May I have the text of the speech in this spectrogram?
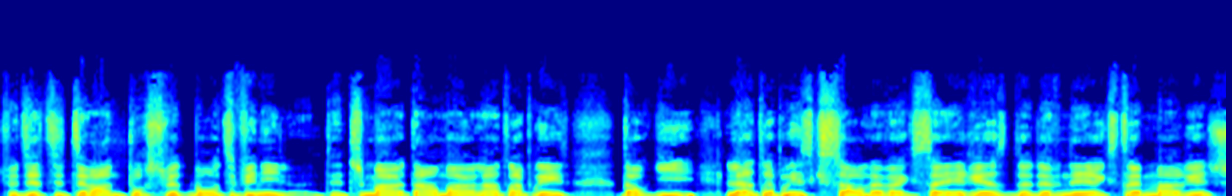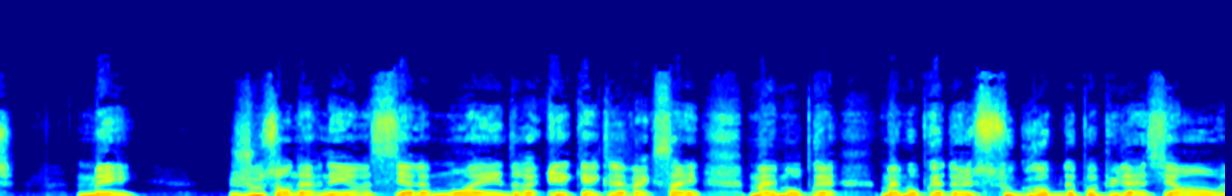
je veux dire, tu vas une poursuite, bon, c'est fini. Là. Tu meurs, t'en meurs. L'entreprise. Donc, l'entreprise qui sort le vaccin risque de devenir extrêmement riche, mais joue son avenir. S'il y a le moindre hic avec le vaccin, même auprès, même auprès d'un sous-groupe de population,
